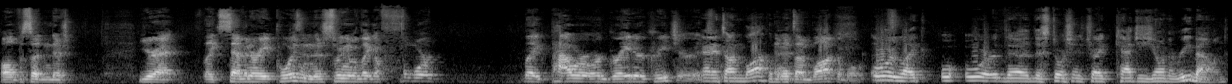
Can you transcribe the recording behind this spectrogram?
all of a sudden there's you're at like seven or eight poison and they're swinging with like a four like power or greater creature. It's, and it's unblockable. and it's unblockable. or like, or, or the distortion strike catches you on the rebound.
